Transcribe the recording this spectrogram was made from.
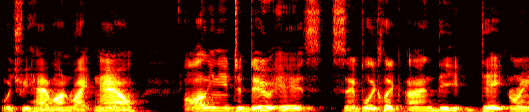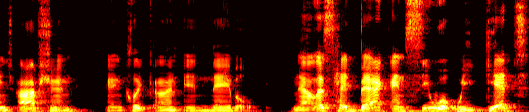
which we have on right now. All you need to do is simply click on the date range option and click on enable. Now let's head back and see what we get.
